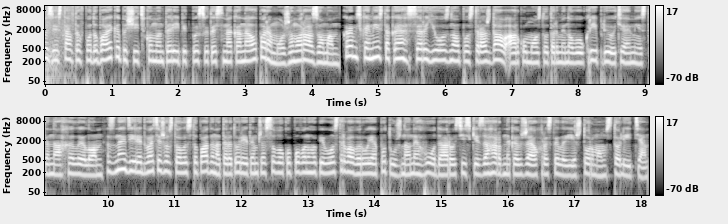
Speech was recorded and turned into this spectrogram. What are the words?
Друзі, ставте вподобайки, пишіть коментарі, підписуйтесь на канал. Переможемо разом. Кримське міст таке серйозно постраждав. Арку мосту терміново укріплюють. Місто нахилило. З неділі 26 листопада на території тимчасово окупованого півострова вирує потужна негода. Російські загарбники вже охрестили її штормом століття.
